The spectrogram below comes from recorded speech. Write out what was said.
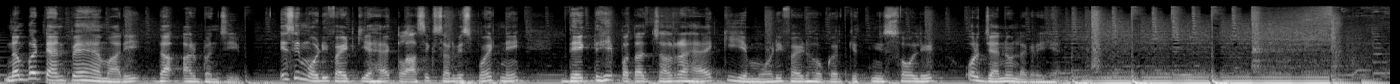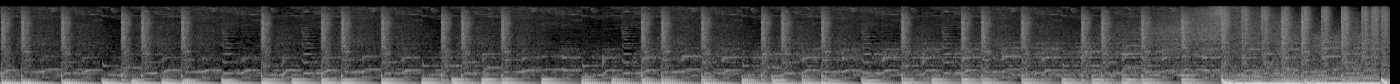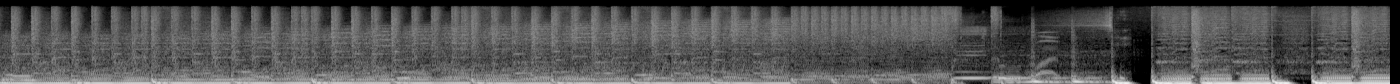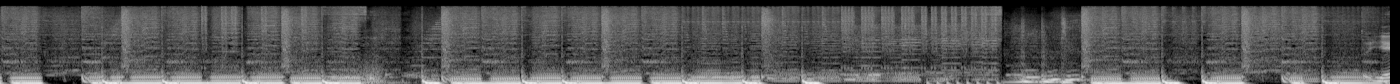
number ten पे है हमारी द अर्बन जीप इसे मॉडिफाइड किया है क्लासिक सर्विस पॉइंट ने। देखते ही पता चल रहा है कि ये मॉडिफाइड होकर कितनी सॉलिड और जेन्यून लग रही है।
